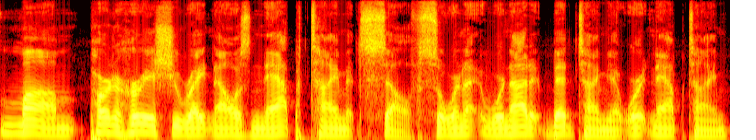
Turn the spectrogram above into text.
mom, part of her issue right now is nap time itself. So we're not we're not at bedtime yet. We're at nap time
